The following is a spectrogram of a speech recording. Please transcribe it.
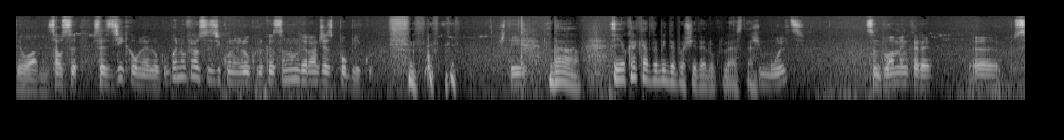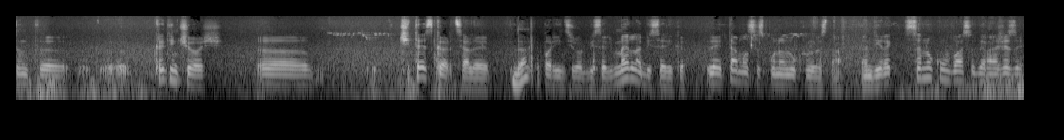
de oameni. Sau să, să zică unele lucruri. Bă, nu vreau să zic unele lucruri, că să nu-mi deranjez publicul. Știi? Da. Eu cred că ar trebui depășite lucrurile astea. Și mulți sunt oameni care uh, sunt uh, credincioși, uh, citesc cărți ale Da? părinților biserici, merg la biserică, le teamă să spună lucrul ăsta în direct, să nu cumva să deranjeze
